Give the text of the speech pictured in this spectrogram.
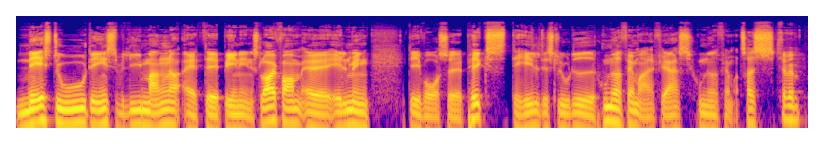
næste uge. Det eneste, vi lige mangler at øh, binde en sløjf om, øh, Elming, det er vores øh, picks. Det hele det sluttede 175-165. Til hvem?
